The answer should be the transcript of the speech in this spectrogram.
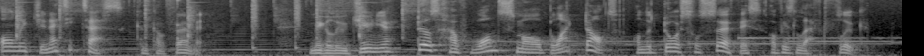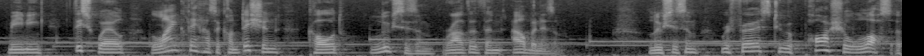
only genetic tests can confirm it. Migaloo Jr. does have one small black dot on the dorsal surface of his left fluke, meaning this whale likely has a condition called leucism rather than albinism. Leucism refers to a partial loss of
